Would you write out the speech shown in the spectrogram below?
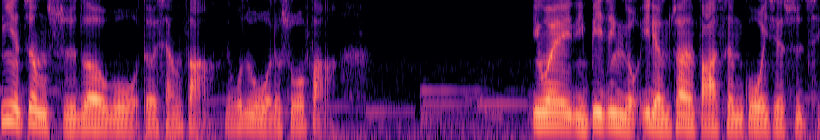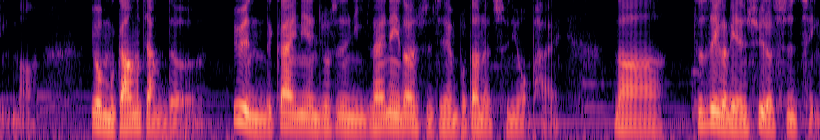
你也证实了我的想法或者我的说法。因为你毕竟有一连串发生过一些事情嘛，因为我们刚刚讲的运的概念，就是你在那段时间不断的吃牛排，那这是一个连续的事情，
